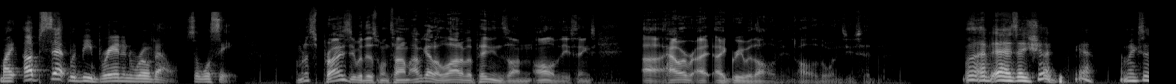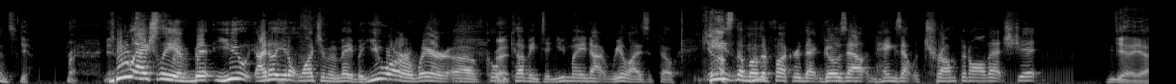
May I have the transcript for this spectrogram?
My upset would be Brandon Royval. So we'll see. I'm going to surprise you with this one, Tom. I've got a lot of opinions on all of these things. Uh, however, I, I agree with all of all of the ones you said. Well, as I should. Yeah, that makes sense. Yeah, right. Yeah. You actually have been you. I know you don't watch MMA, but you are aware of Colby Right. Covington. You may not realize it though. Yeah. He's the Mhm. motherfucker that goes out and hangs out with Trump and all that shit. Yeah, yeah.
